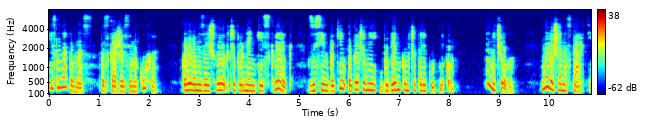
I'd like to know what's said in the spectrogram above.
Тіснувато в нас, поскаржився Макуха, коли вони зайшли в чепурненький скверик з усіх боків, оточений будинком чотирикутником. Та нічого, ми лише на старті.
